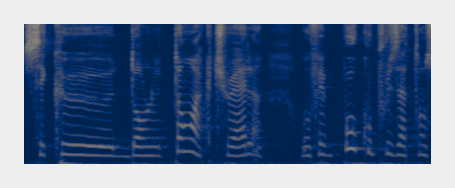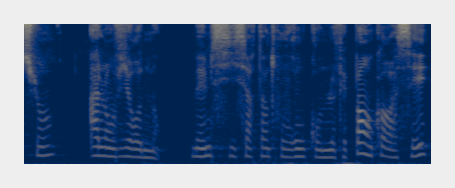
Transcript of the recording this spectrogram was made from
c'est que dans le temps actuel, on fait beaucoup plus attention à l'environnement. Même si certains trouveront qu'on ne le fait pas encore assez,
